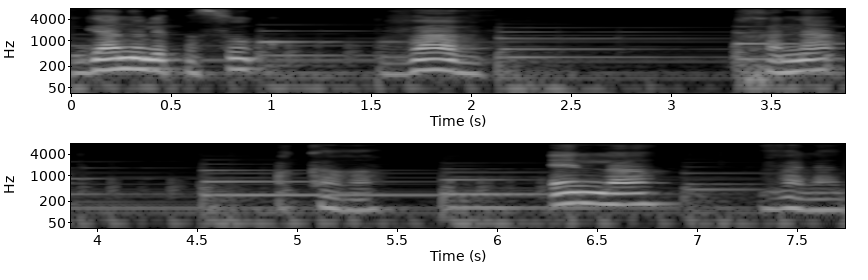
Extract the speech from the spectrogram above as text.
הגענו לפסוק ו', חנה עקרה, אין לה ולד,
